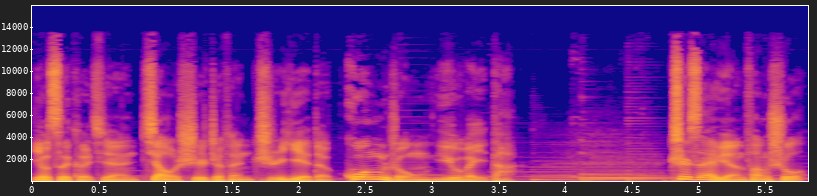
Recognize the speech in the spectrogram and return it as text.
由此可见，教师这份职业的光荣与伟大。志在远方说。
